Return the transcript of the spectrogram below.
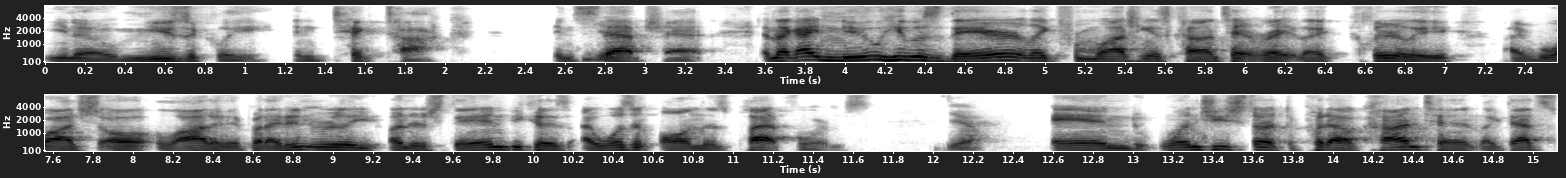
you know, Musical.ly and TikTok and Yeah. Snapchat. And like I knew he was there, like from watching his content, right? Like clearly I've watched all, a lot of it, but I didn't really understand because I wasn't on those platforms. Yeah. And once you start to put out content, like that's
